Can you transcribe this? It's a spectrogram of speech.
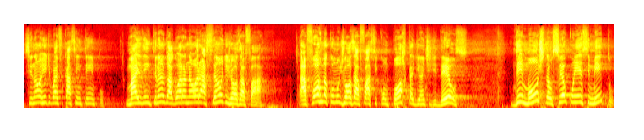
senão a gente vai ficar sem tempo. Mas entrando agora na oração de Josafá. A forma como Josafá se comporta diante de Deus demonstra o seu conhecimento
